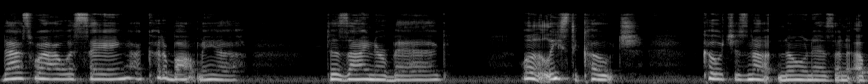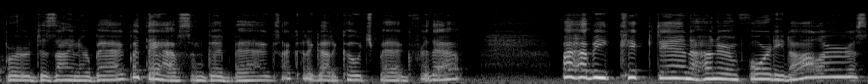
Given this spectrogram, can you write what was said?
That's why I was saying. I could have bought me a designer bag. Well, at least a Coach. Coach is not known as an upper designer bag, but they have some good bags. I could have got a Coach bag for that. My hubby kicked in $140.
